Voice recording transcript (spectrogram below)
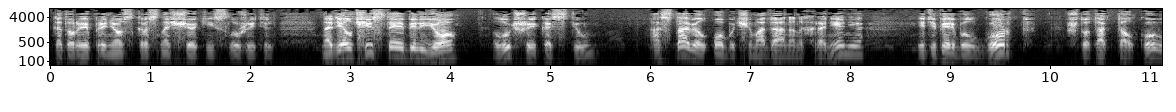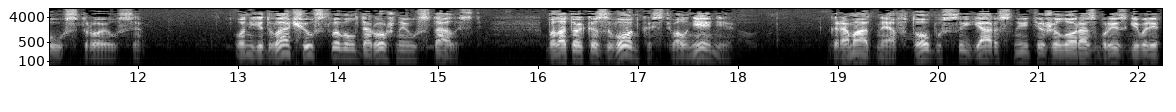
которое принес краснощекий служитель, надел чистое белье, лучший костюм, оставил оба чемодана на хранение и теперь был горд, что так толково устроился. Он едва чувствовал дорожную усталость. Была только звонкость, волнение. Громадные автобусы яростно и тяжело разбрызгивали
